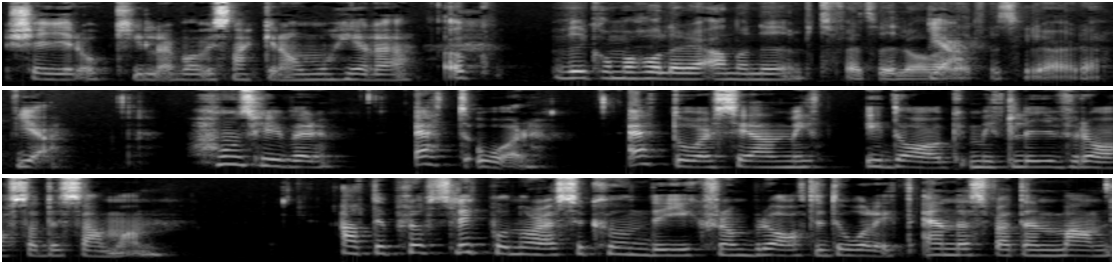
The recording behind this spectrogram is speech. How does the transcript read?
tjejer och killar vad vi snackar om och hela Och vi kommer hålla det anonymt för att vi lovade Ja. att vi skulle göra det. Ja. Hon skriver ett år. Ett år sedan mitt, idag mitt liv rasade samman. Att det plötsligt på några sekunder gick från bra till dåligt endast för att en man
